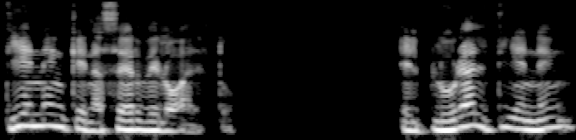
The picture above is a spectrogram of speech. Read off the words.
Tienen que nacer de lo alto. El plural tienen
